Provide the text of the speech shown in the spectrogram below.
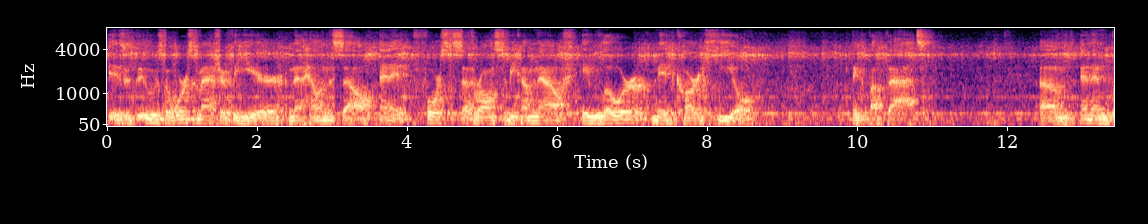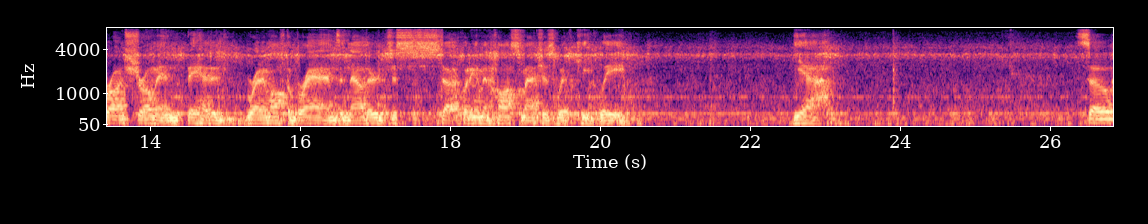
it was the worst match of the year in that Hell in the Cell, and it forced Seth Rollins to become now a lower mid card heel. Think about that. Um, and then Braun Strowman, they had to write him off the brand, and now they're just stuck putting him in hoss matches with Keith Lee. Yeah. So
